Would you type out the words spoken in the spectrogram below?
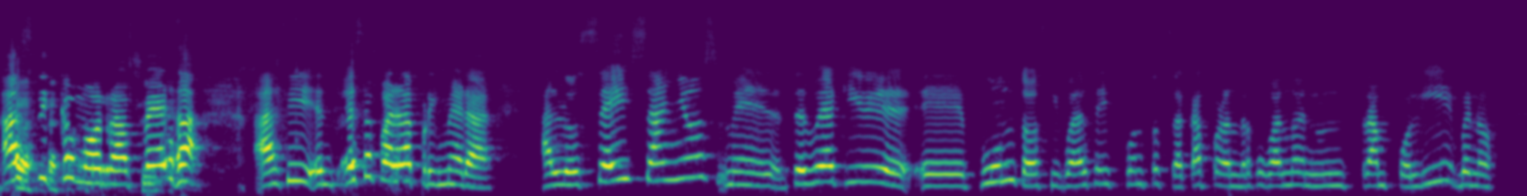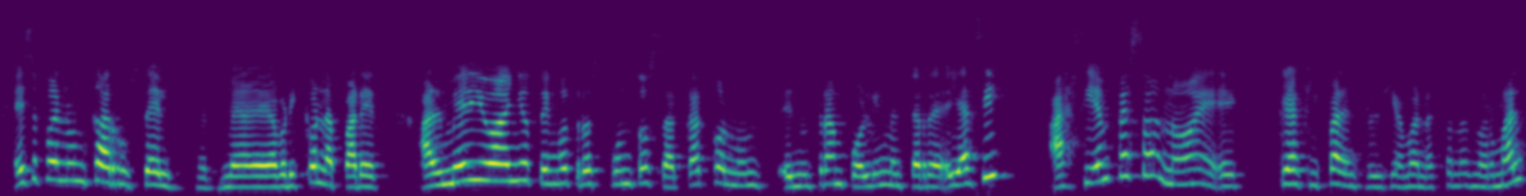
así como rapera. Así, esa fue la primera. A los seis años, me, te voy aquí eh, puntos, igual seis puntos acá por andar jugando en un trampolín. Bueno, ese fue en un carrusel, me, abrí con la pared. Al medio año tengo otros puntos acá con un, en un trampolín, me enterré. Y así, así empezó, ¿no? Eh, eh, que aquí para entonces dije, bueno, esto no es normal.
